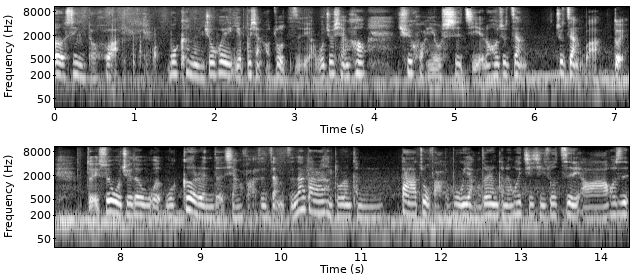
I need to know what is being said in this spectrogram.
恶性的话，我可能就会也不想要做治疗，我就想要去环游世界，然后就这样。就这样吧，对，对，所以我觉得我我个人的想法是这样子。那当然，很多人可能大家做法会不一样，有的人可能会积极做治疗啊，或是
